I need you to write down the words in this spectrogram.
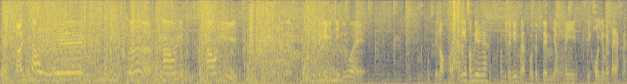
แต่งกายเจ้าเองเออเอาดิเอาดิคิดไปเองจริงด้วย เดี๋ยวลองขอนี่ซอมบี้นะซอมบี้ตัวนี้แบบตัวเต็มๆยังไม่ซี่โครงยังไม่แตกนะ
